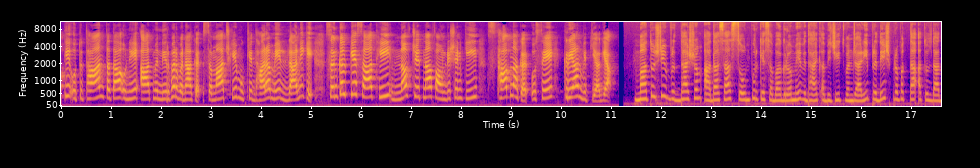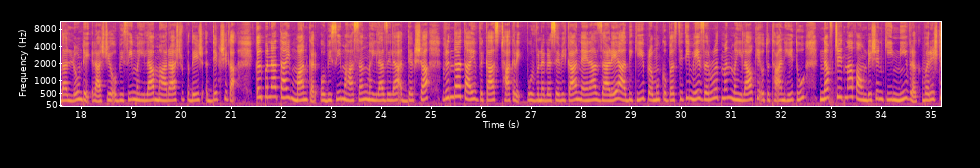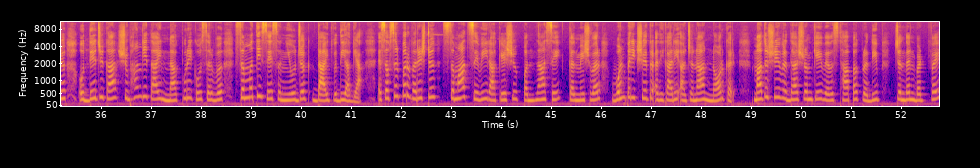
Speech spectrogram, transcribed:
के उत्थान तथा उन्हें आत्मनिर्भर बनाकर समाज के मुख्य धारा में लाने के संकल्प के साथ ही नव चेतना फाउंडेशन की स्थापना कर उसे क्रियान्वित किया गया। मातोश्री वृद्धाश्रम आदासा सोनपुर के सभागृह में विधायक अभिजीत वंजारी, प्रदेश प्रवक्ता अतुल दादा लोंढे, राष्ट्रीय ओबीसी महिला महाराष्ट्र प्रदेश अध्यक्षिका कल्पना ताई मानकर ओबीसी महासंघ महिला जिला अध्यक्षा वृंदा ताई विकास ठाकरे, पूर्व नगर सेविका नैना जाड़े आदि की प्रमुख उपस्थिति में जरूरतमंद महिलाओं के उत्थान हेतु नवचेतना फाउंडेशन की नींव रख वरिष्ठ उद्देजिका शुभांगी ताई नागपुरे को सर्वसम्मति से संयोजक दायित्व दिया गया। इस अवसर पर वरिष्ठ समाज सेवी राकेश पन्ना से कलमेश्वर वन परिक्षेत्र अधिकारी अर्चना नौरकर, मातोश्री वृद्धाश्रम के व्यवस्थापक प्रदीप चंदन बटवे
